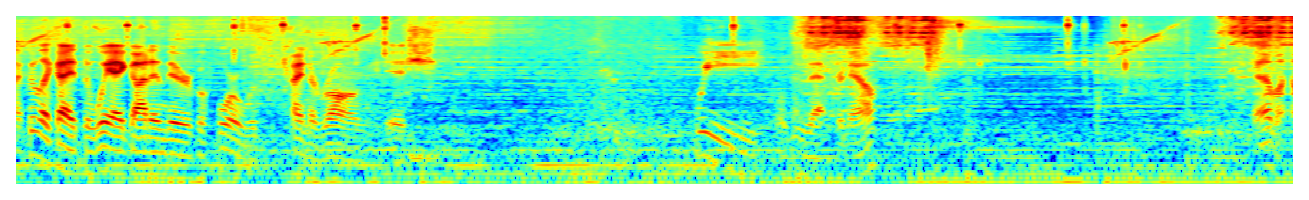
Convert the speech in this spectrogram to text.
I feel like I- the way I got in there before was kinda wrong-ish. Whee! We'll do that for now. Come on.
